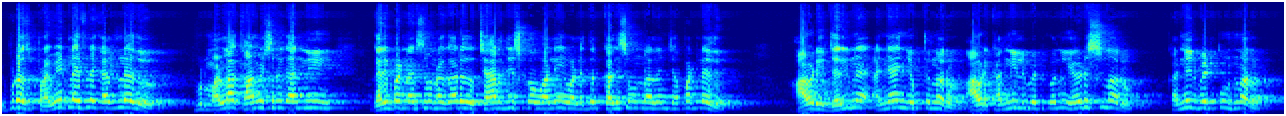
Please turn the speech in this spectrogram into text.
ఇప్పుడు అసలు ప్రైవేట్ లైఫ్లోకి వెళ్ళట్లేదు. ఇప్పుడు మళ్ళా కామేశ్వరి గారిని గరిపడి నరసింహరావు గారు చేర తీసుకోవాలి వాళ్ళిద్దరు కలిసి ఉండాలని చెప్పట్లేదు. ఆవిడకి జరిగిన అన్యాయం చెప్తున్నారు. ఆవిడ కన్నీళ్ళు పెట్టుకొని ఏడుస్తున్నారు. కన్నీరు పెట్టుకుంటున్నారు.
